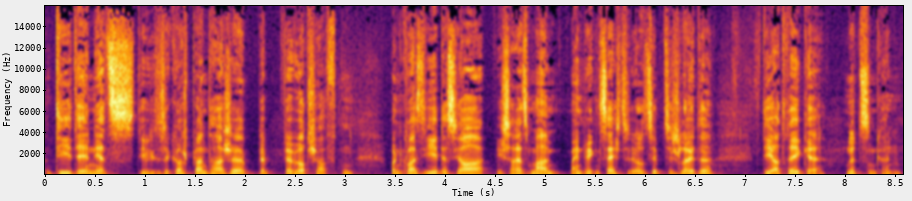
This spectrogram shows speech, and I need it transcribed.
die den jetzt, die diese Kirschplantage be bewirtschaften und quasi jedes Jahr, ich sage jetzt mal, meinetwegen 60 oder 70 Leute die Erträge nutzen können.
